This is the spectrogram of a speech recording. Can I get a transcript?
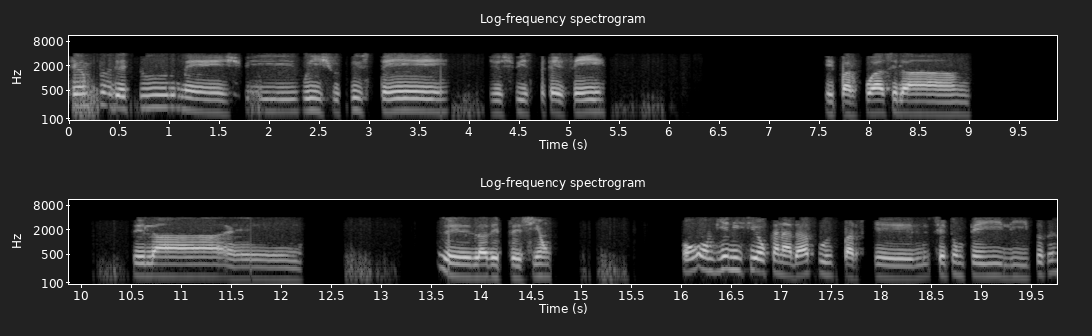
C'est un peu de tout, mais je suis, oui, je suis frustré, je suis stressé. Et parfois, c'est la, c'est la, euh, la dépression. On, vient ici au Canada pour, parce que c'est un pays libre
